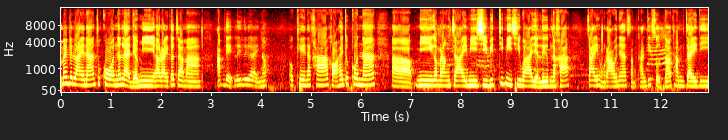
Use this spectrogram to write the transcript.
ไม่เป็นไรนะทุกคนนั่นแหละ เดี๋ยวมีอะไรก็จะมาอัปเดตเรื่อยๆเนาะ โอเคนะคะ ขอให้ทุกคนนะะมีกำลังใจมีชีวิตที่มีชีวาอย่าลืมนะคะ ใจของเราเนี่ยสำคัญที่สุดเนาะทำใจดี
